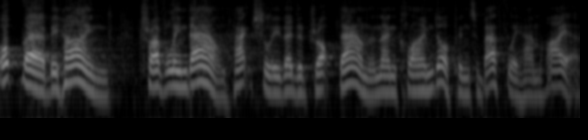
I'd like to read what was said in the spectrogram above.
up there behind, traveling down. Actually, they'd have dropped down and then climbed up into Bethlehem higher.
